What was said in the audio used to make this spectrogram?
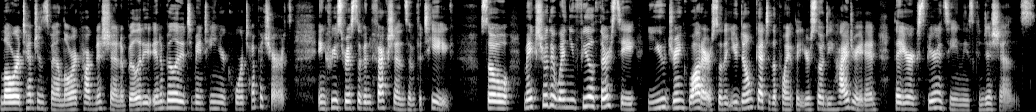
lower attention span, lower cognition, ability, inability to maintain your core temperatures, increased risk of infections and fatigue. So make sure that when you feel thirsty, you drink water so that you don't get to the point that you're so dehydrated that you're experiencing these conditions.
